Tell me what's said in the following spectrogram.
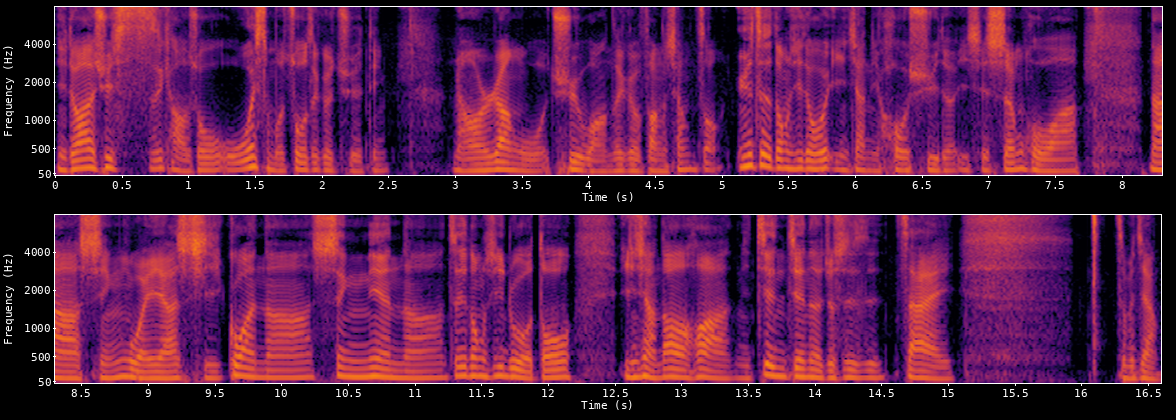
你都要去思考，说我为什么做这个决定。然后让我去往这个方向走，因为这个东西都会影响你后续的一些生活啊，那行为啊、习惯啊、信念啊这些东西，如果都影响到的话，你渐渐的就是在怎么讲，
